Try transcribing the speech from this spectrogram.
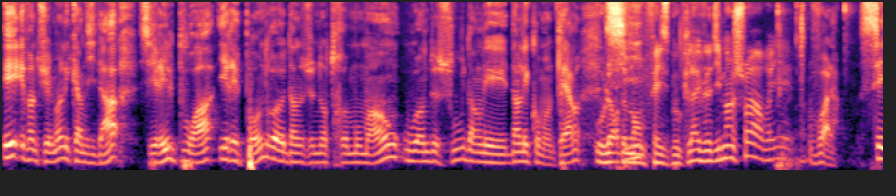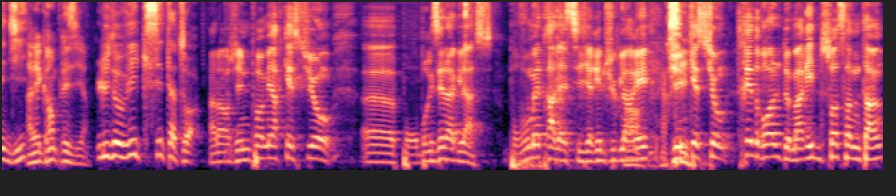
et éventuellement les candidats, Cyril pourra y répondre dans un autre moment ou en dessous dans les, dans les commentaires. Ou lors Si- de mon Facebook Live le dimanche soir, vous voyez. Voilà, c'est dit. Avec grand plaisir. Ludovic, c'est à toi. Alors j'ai une première question euh, pour briser la glace, pour vous mettre à l'aise, Cyril Juglaré. Oh, j'ai une question très drôle de Marie de 60 ans.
